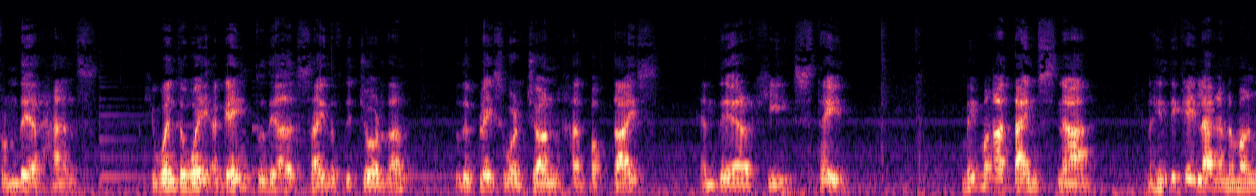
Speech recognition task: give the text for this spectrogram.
from their hands. He went away again to the other side of the Jordan, to the place where John had baptized, and there he stayed may mga times na na hindi kailangan namang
